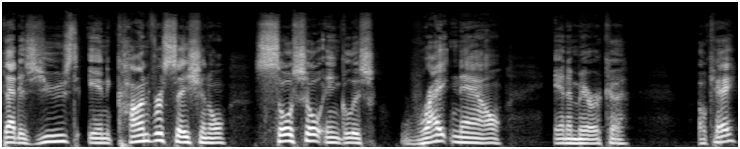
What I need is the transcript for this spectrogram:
that is used in conversational social English right now in America, okay,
